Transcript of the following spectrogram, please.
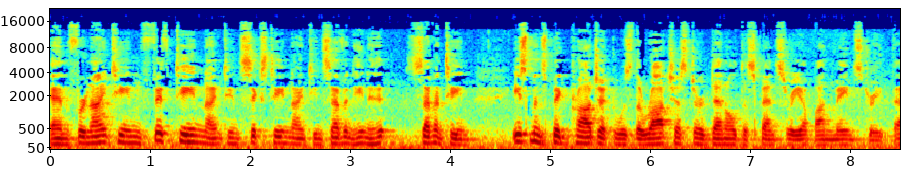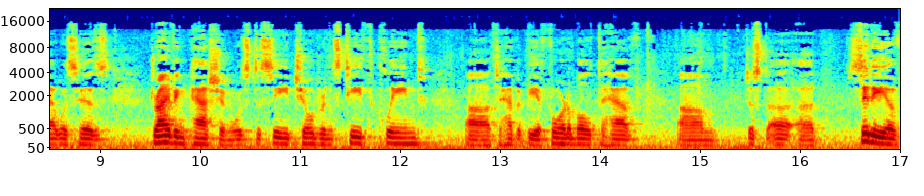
And for 1915, 1916, 1917, Eastman's big project was the Rochester Dental Dispensary up on Main Street. That was his driving passion, was to see children's teeth cleaned, uh, to have it be affordable, to have um, just a, a city of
